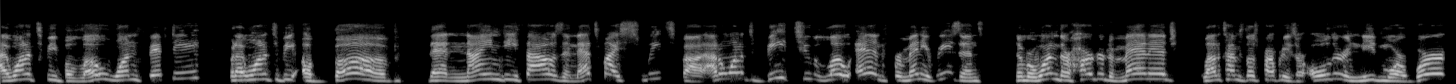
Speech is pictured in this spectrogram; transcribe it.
I want it to be below 150, but I want it to be above that 90,000. That's my sweet spot. I don't want it to be too low end for many reasons. Number one, they're harder to manage. A lot of times those properties are older and need more work.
